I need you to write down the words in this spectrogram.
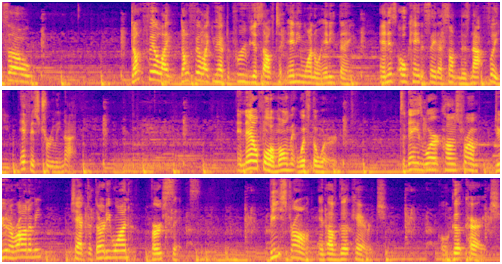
So don't feel like don't feel like you have to prove yourself to anyone or anything and it's okay to say that something is not for you if it's truly not. And now for a moment with the word. Today's word comes from Deuteronomy chapter 31, verse 6. Be strong and of good courage, or good courage.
